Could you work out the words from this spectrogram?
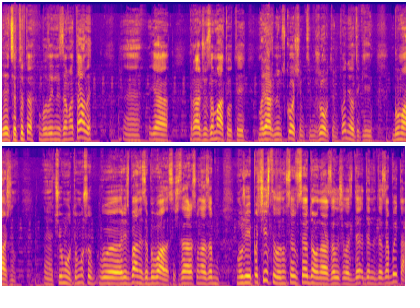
Дивіться, тут були не замотали. Е, Я раджу заматувати малярним скотчем, цим жовтим, поняли, таким бумажним. Е, Чому? Тому що е, різьба не забивалася. Зараз вона ми вже її почистили, але все, все одно вона залишилась де- де-не-де забита,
